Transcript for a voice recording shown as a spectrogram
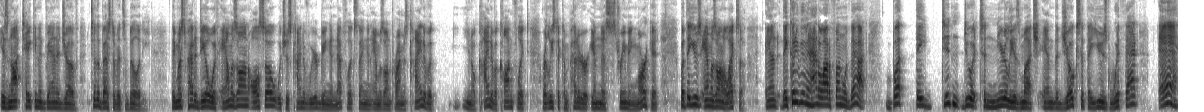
is not taken advantage of to the best of its ability. They must have had a deal with Amazon also, which is kind of weird being a Netflix thing and Amazon Prime is kind of a you know, kind of a conflict or at least a competitor in this streaming market, but they use Amazon Alexa. And they could have even had a lot of fun with that, but they didn't do it to nearly as much, and the jokes that they used with that, eh,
